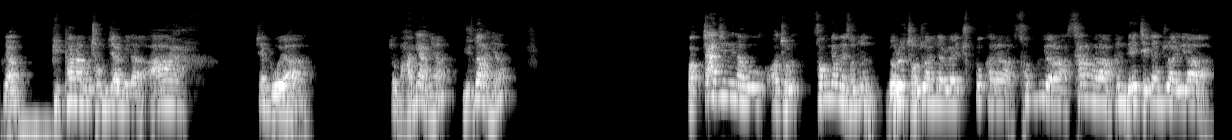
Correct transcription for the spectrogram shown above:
그냥 비판하고 정죄합니다. 아, 쟤 뭐야? 저 마귀 아니야? 유다 아니야? 막 짜증이 나고, 어, 저, 성경에서는 너를 저주한 자를 위해 축복하라, 섬기라, 사랑하라. 그럼 내 제자인 줄 알리라.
